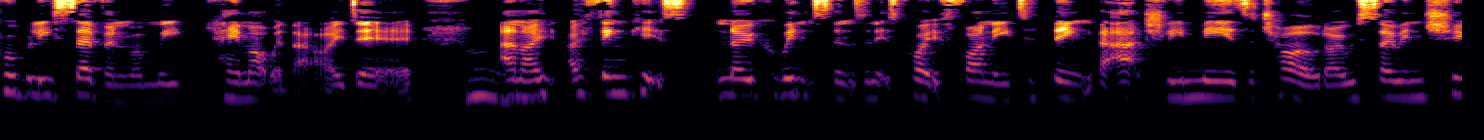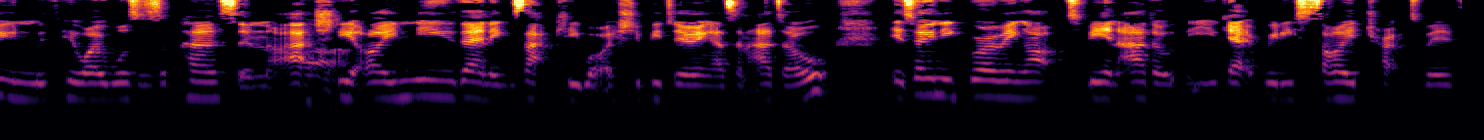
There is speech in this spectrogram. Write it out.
probably seven when we came up with that idea. Mm. And I, I think it's no coincidence and it's quite funny to think that actually me as a child, I was so in tune with who I was as a person that actually yeah. I knew then exactly what I should be doing as an adult. It's only growing up to be an adult that you get really sidetracked with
